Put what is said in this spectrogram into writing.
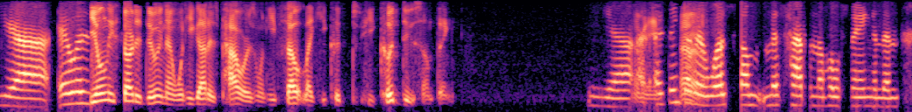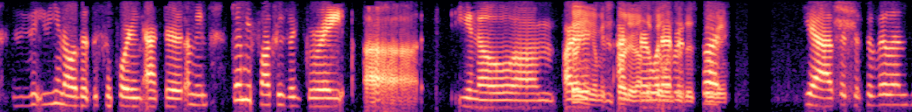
yeah, it was. He only started doing that when he got his powers, when he felt like he could he could do something. Yeah, I I, think that there was some mishap in the whole thing, and then the, you know that the supporting actors. I mean, Jamie Foxx is a great, uh you know, um artist and actor, the whatever. of this but movie. yeah, the, the the villains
